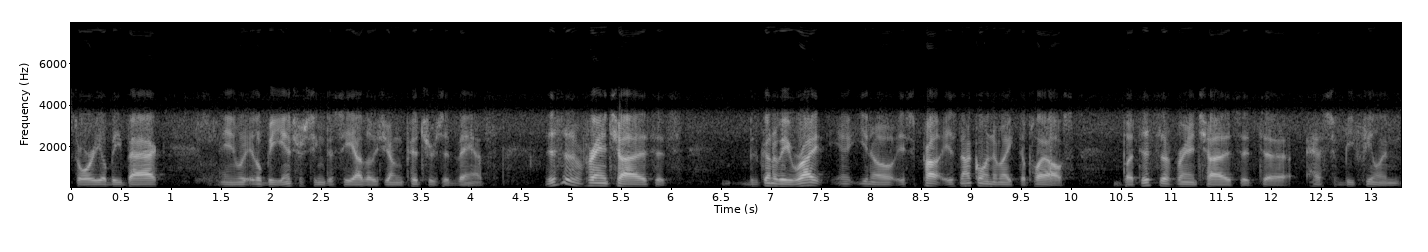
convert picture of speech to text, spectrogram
Story will be back, and it'll be interesting to see how those young pitchers advance. This is a franchise that's is going to be right. You know, it's probably it's not going to make the playoffs, but this is a franchise that uh, has to be feeling.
